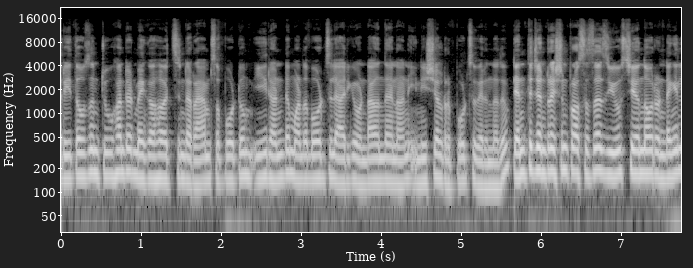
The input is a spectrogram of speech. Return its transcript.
three thousand two hundred മെഗാ ഹേർട്സിന്റെ റാം സപ്പോർട്ടും ഈ രണ്ട് മദർ ബോർഡ്സിലായിരിക്കും ഉണ്ടാകുന്നതെന്നാണ് ഇനീഷ്യൽ റിപ്പോർട്ട്സ് വരുന്നത്. ടെൻത്ത് ജനറേഷൻ പ്രോസസ്സേഴ്സ് യൂസ് ചെയ്യുന്നവരുണ്ടെങ്കിൽ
